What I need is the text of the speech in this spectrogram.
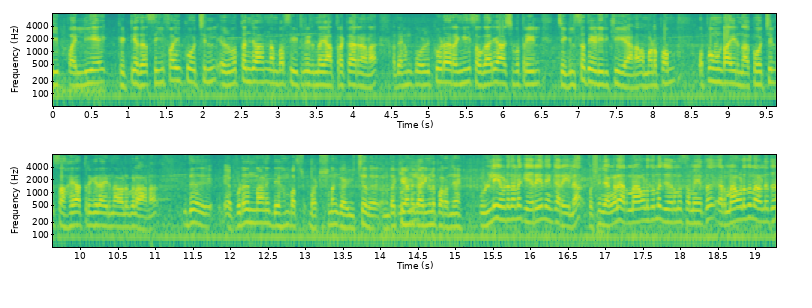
ഈ പല്ലിയെ കിട്ടിയത് സി ഫൈവ് കോച്ചിൽ എഴുപത്തഞ്ചാം നമ്പർ സീറ്റിലിരുന്ന യാത്രക്കാരനാണ്. അദ്ദേഹം കോഴിക്കോട് ഇറങ്ങി സ്വകാര്യ ആശുപത്രിയിൽ ചികിത്സ തേടിയിരിക്കുകയാണ്. നമ്മോടൊപ്പം ഒപ്പം ഉണ്ടായിരുന്ന കോച്ചിൽ സഹയാത്രികരായിരുന്ന ആളുകളാണ്. ഇത് എവിടെ നിന്നാണ് ഇദ്ദേഹം ഭക്ഷണം കഴിച്ചത്? എന്തൊക്കെയാണ് കാര്യങ്ങൾ പറഞ്ഞത് പുള്ളി എവിടെ നിന്നാണ് കയറിയത് ഞങ്ങൾക്ക് അറിയില്ല പക്ഷേ ഞങ്ങൾ എറണാകുളത്ത് നിന്ന് കയറുന്ന സമയത്ത് എറണാകുളത്ത് നിന്നാണ് ഇത്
